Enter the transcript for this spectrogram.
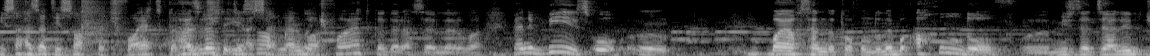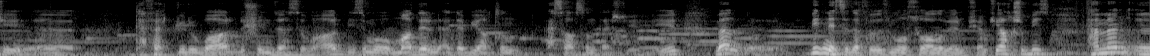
İsa Həzrət İsa haqqında kifayət qədər Həzrət İsa haqqında var. kifayət qədər əsərlər var. Yəni biz o ə, bayaq sən də toxundun. Bu Axundov, ə, Mirzə Cəlil ki, ə, təfəkkürü var, düşüncəsi var. Bizim o modern ədəbiyyatın əsasını təşkil edir. Mən ə, bir neçə dəfə özümə o sualı vermişəm ki, yaxşı biz həmən ə,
